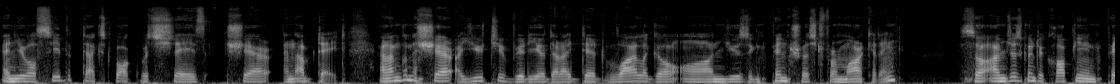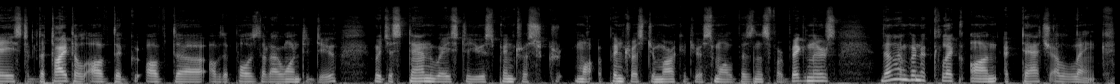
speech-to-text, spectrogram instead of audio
and you will see the text box which says share an update. And I'm going to share a YouTube video that I did a while ago on using Pinterest for marketing. So I'm just going to copy and paste the title of the of the of the post that I want to do, which is 10 ways to use Pinterest Pinterest to market your small business for beginners. Then I'm going to click on attach a link.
